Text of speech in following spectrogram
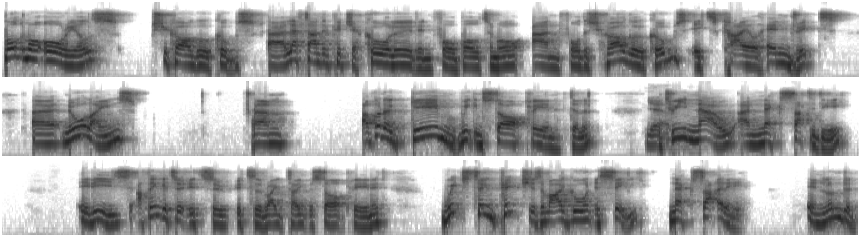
Baltimore Orioles, Chicago Cubs. Uh, left-handed pitcher Cole Irvin for Baltimore, and for the Chicago Cubs, it's Kyle Hendricks. Uh, no lines. Um, I've got a game we can start playing, Dylan. Yeah. Between now and next Saturday, it is. I think it's a, it's a, it's the right time to start playing it. Which two pitches am I going to see next Saturday in London?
